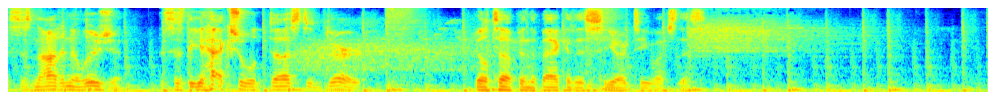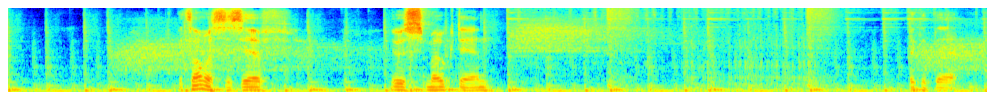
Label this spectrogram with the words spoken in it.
This is not an illusion. This is the actual dust and dirt built up in the back of this CRT. Watch this. It's almost as if it was smoked in. Look at that.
